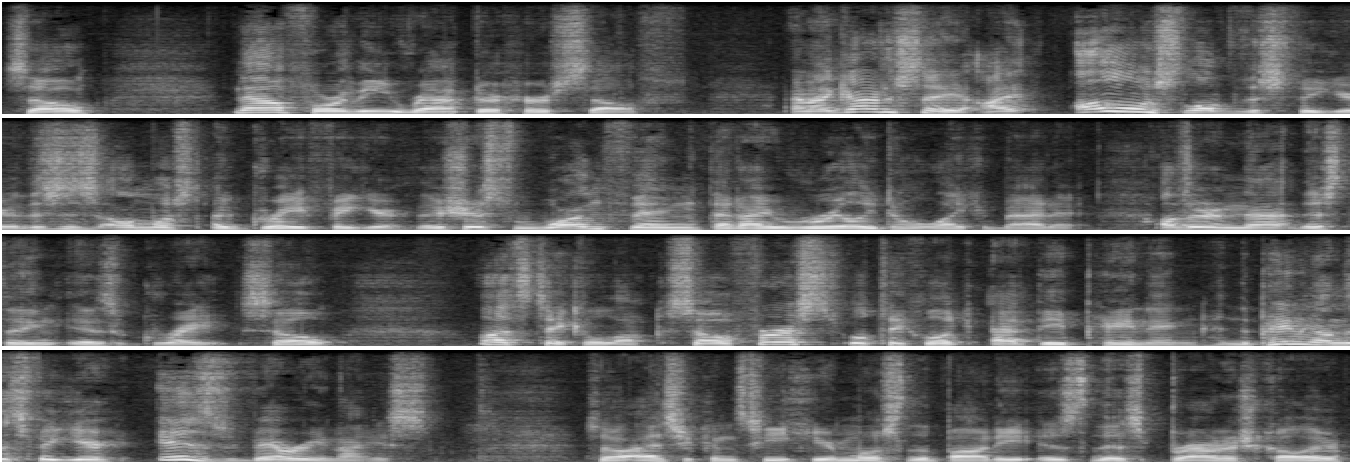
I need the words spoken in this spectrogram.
So, now for the Raptor herself. And I gotta say, I almost love this figure. This is almost a great figure. There's just one thing that I really don't like about it. Other than that, this thing is great. So, let's take a look. So first, we'll take a look at the painting. And the painting on this figure is very nice. So as you can see here, most of the body is this brownish color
